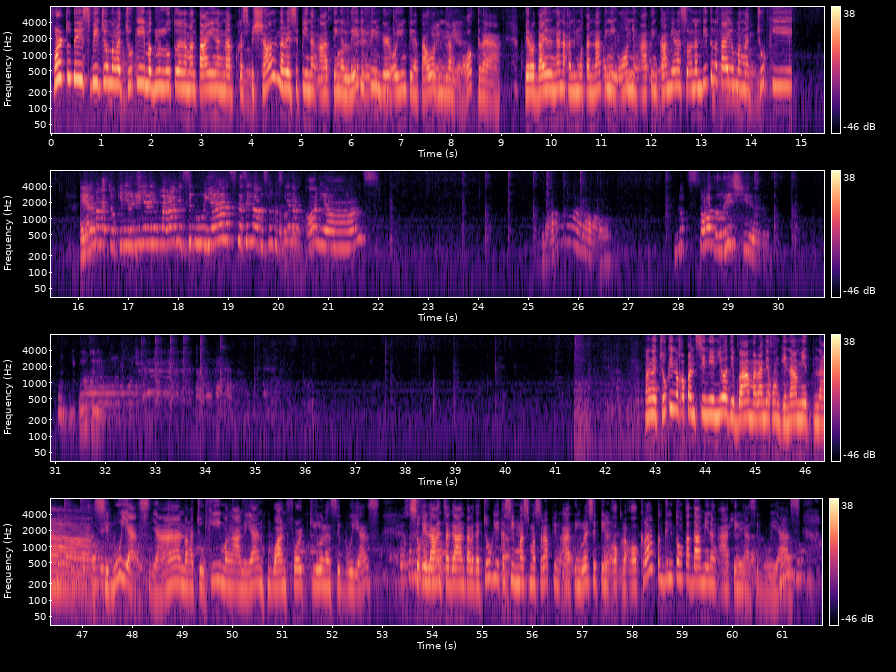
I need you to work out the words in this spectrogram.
For today's video mga Chuki, magluluto na naman tayo ng napaka-special na recipe ng ating lady finger o yung tinatawag nilang okra. Pero dahil nga nakalimutan nating i-on yung ating camera, so nandito na tayo mga Chuki. Ayan ang mga Chuki, nilagay niya na yung maraming sibuyas kasi nga gustong gusto niya ng onions. Wow! Looks so delicious! Mga Chuki, no kapansin ninyo, di ba, marami akong ginamit na sibuyas. Yan, mga Chuki, mga ano yan, 1/4 kilo ng sibuyas. So, kailangan tsagaan talaga, Chuki, kasi mas masarap yung ating recipe okra-okra pag ganitong kadami ng ating ah, sibuyas.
